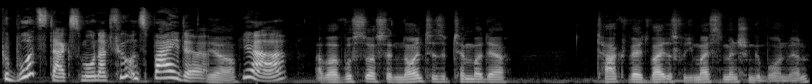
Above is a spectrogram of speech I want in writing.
Geburtstagsmonat für uns beide. Ja. Ja. Aber wusstest du, dass der 9. September der Tag weltweit ist, wo die meisten Menschen geboren werden?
